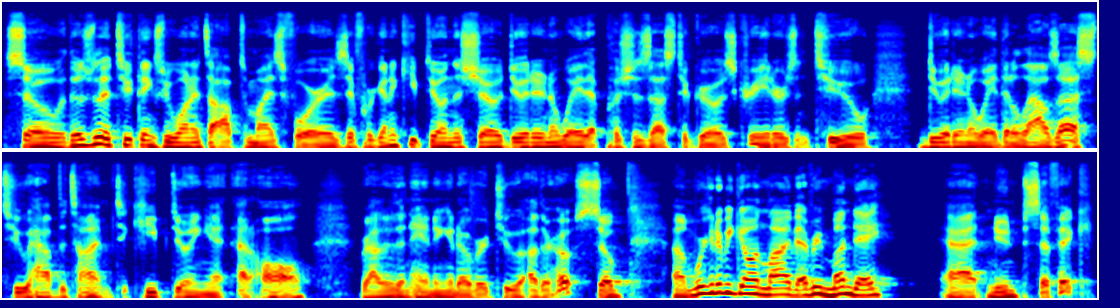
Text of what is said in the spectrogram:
So those are the two things we wanted to optimize for is if we're going to keep doing the show, do it in a way that pushes us to grow as creators and two, do it in a way that allows us to have the time to keep doing it at all rather than handing it over to other hosts. So um, we're going to be going live every Monday at noon Pacific,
